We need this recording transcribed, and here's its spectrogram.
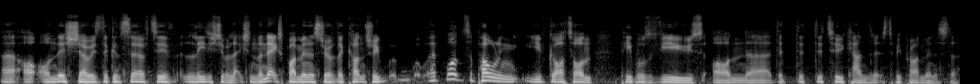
uh, on this show is the Conservative leadership election, the next Prime Minister of the country. What's the polling you've got on people's views on uh, the, the, the two candidates to be Prime Minister?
